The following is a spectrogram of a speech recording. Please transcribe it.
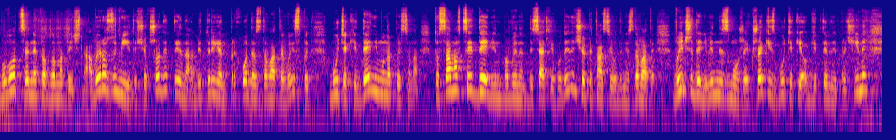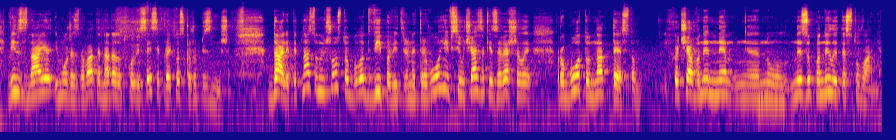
було це не проблематично. А ви розумієте, що якщо дитина, абітурієнт приходить здавати виспит, будь-який день йому написано, то саме в цей день він повинен 10 годині чи о 15 годині здавати. В інший день він не зможе. Якщо якісь будь-які об'єктивні причини, він знає і може здавати на додаткові сесії, про яку скажу пізніше. Далі, 15.06 було дві повітряні тривоги. Всі учасники завершили роботу над тестом. Хоча вони не, ну, не зупинили тестування.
